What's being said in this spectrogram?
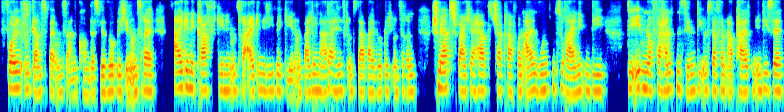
voll und ganz bei uns ankommen, dass wir wirklich in unsere eigene Kraft gehen, in unsere eigene Liebe gehen. Und Bayonada hilft uns dabei, wirklich unseren Schmerzspeicher, Herzchakra von allen Wunden zu reinigen, die, die eben noch vorhanden sind, die uns davon abhalten, in diese,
